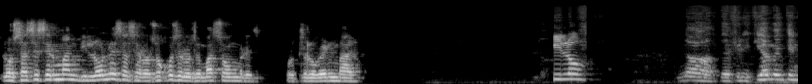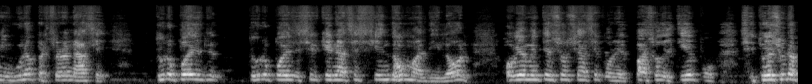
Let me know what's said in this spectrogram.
los, hace ser mandilones hacia los ojos de los demás hombres, porque lo ven mal. ¿Y lo? No, definitivamente ninguna persona nace. Tú no puedes tú no puedes decir que naces siendo un mandilón. Obviamente eso se hace con el paso del tiempo. Si tú eres una,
